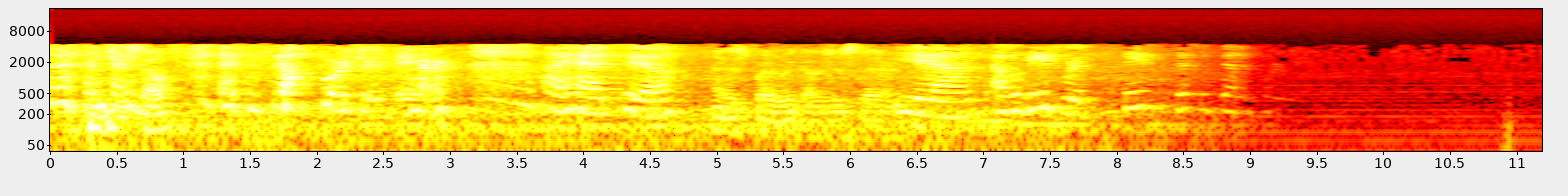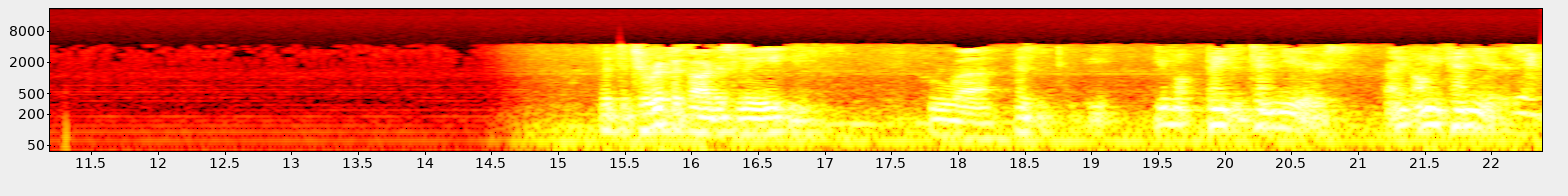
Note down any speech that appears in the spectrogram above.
That's yourself? That's a self portrait there. I had to. That is Puerto Rico, just there. Yeah. Oh, well, these were these. This was done. With the terrific artist Leith Eaton, who uh, has you painted ten years, right? Only ten years. Yes.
